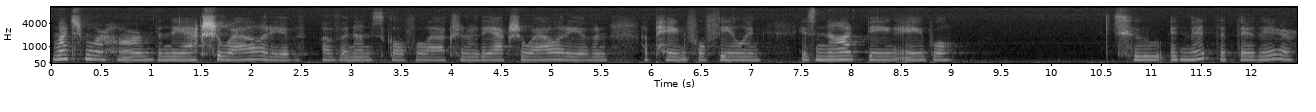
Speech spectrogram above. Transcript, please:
much more harm than the actuality of, of an unskillful action or the actuality of an, a painful feeling is not being able to admit that they're there.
